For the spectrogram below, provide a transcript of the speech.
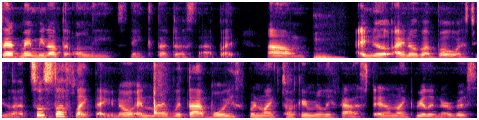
they're maybe not the only snake that does that, but um Mm. I know I know that boas do that. So stuff like that, you know, and like with that voice we're like talking really fast and I'm like really nervous.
